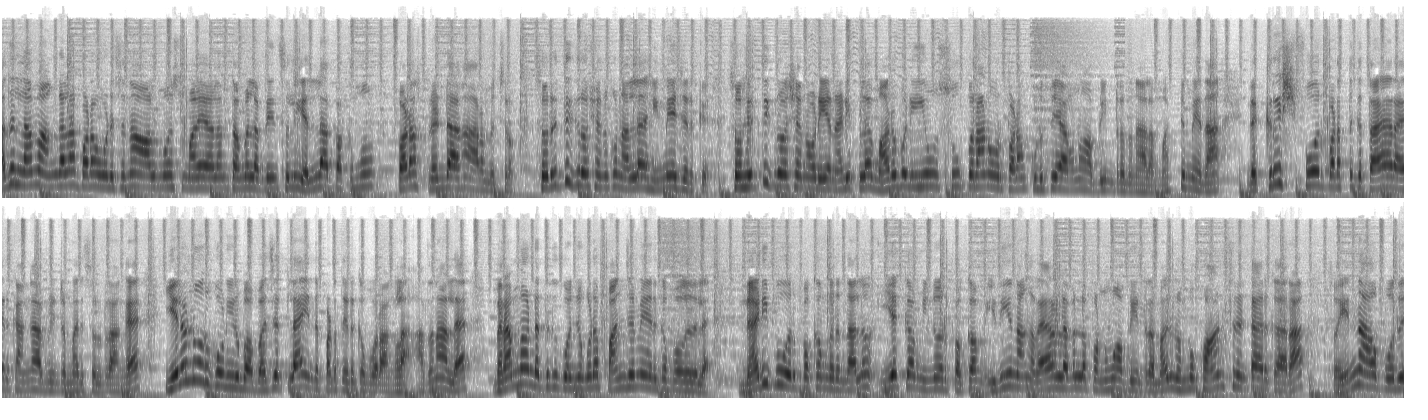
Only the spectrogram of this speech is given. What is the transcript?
அது இல்லாமல் அங்கெல்லாம் படம் ஓடிச்சுன்னா ஆல்மோஸ்ட் மலையாளம் தமிழ் அப்படின்னு சொல்லி எல்லா பக்கமும் படம் ஸ்ப்ரெட் ஆக ஆரம்பிச்சிடும் ஸோ ரித்திக் ரோஷனுக்கும் நல்ல இமேஜ் இருக்கு. ஸோ ஹிருத்திக் ரோஷனுடைய நடிப்பில் மறுபடியும் சூப்பரான ஒரு படம் கொடுத்தே ஆகணும் அப்படின்றதுனால மட்டுமே தான் இந்த கிரிஷ் ஃபோர் படத்துக்கு தயாராகிருக்காங்க அப்படின்ற மாதிரி சொல்கிறாங்க எழுநூறு கோடி ரூபாய் பட்ஜெட்டில் இந்த படத்தை எடுக்க போகிறாங்களாம் அதனால் பிரம்மாண்டத்துக்கு கொஞ்சம் கூட பஞ்சமே இருக்க போகுதில்ல. நடிப்பு ஒரு பக்கம் இருந்தாலும் இயக்கம் இன்னொரு பக்கம். இதையும் நாங்கள் வேற லெவலில் பண்ணுவோம். அப்படின்ற மாதிரி ரொம்ப கான்ஃபிடென்ட்டாக இருக்காரா? ஸோ என்ன ஆக போகுது?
